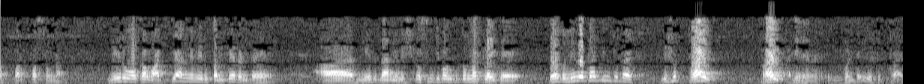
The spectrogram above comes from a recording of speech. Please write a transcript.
ఆఫ్ పర్పస్ ఉండాలి. మీరు ఒక వాక్యాన్ని మీరు పలికారంటే మీరు దాన్ని విశ్వసించి పలుకుతున్నట్లయితే you to live according to that you should try try అది నేను లీవ్ అంటే యూ షుడ్ ట్రై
